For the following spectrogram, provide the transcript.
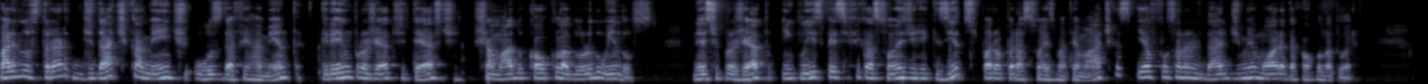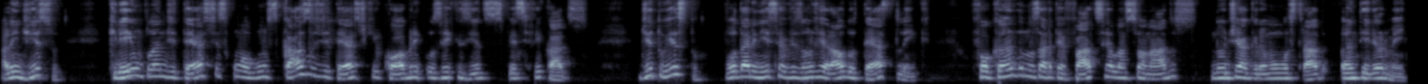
Para ilustrar didaticamente o uso da ferramenta, criei um projeto de teste chamado Calculadora do Windows. Neste projeto, incluí especificações de requisitos para operações matemáticas e a funcionalidade de memória da calculadora. Além disso, criei um plano de testes com alguns casos de teste que cobrem os requisitos especificados. Dito isto, vou dar início à visão geral do TestLink, focando nos artefatos relacionados no diagrama mostrado anteriormente.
